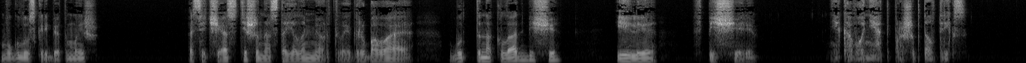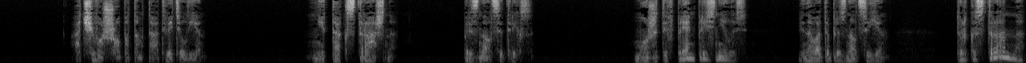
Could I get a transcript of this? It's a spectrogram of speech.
в углу скребет мышь. А сейчас тишина стояла мертвая, гробовая, будто на кладбище или в пещере. «Никого нет», — прошептал Трикс. «А чего шепотом-то?» — ответил Йен. «Не так страшно», — признался Трикс. «Может, и впрямь приснилось?» — виновато признался Йен. «Только странно».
